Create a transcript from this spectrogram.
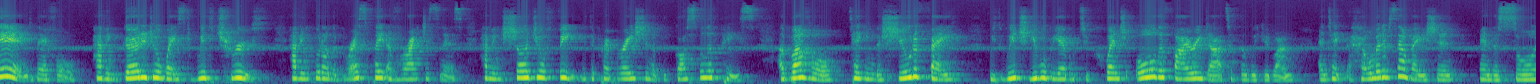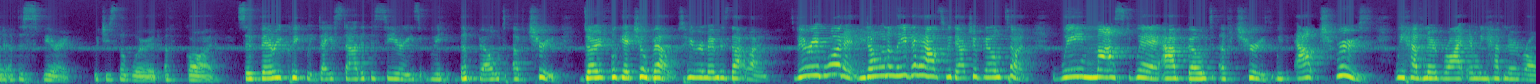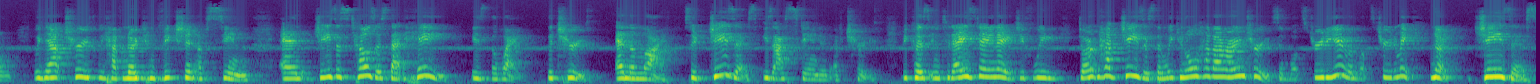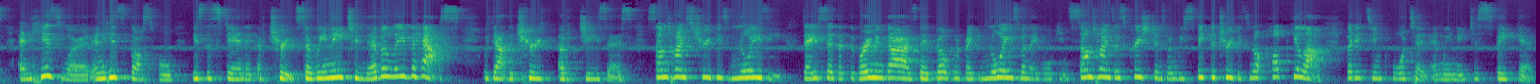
stand therefore, having girded your waist with truth, having put on the breastplate of righteousness, having shod your feet with the preparation of the gospel of peace, above all, taking the shield of faith with which you will be able to quench all the fiery darts of the wicked one, and take the helmet of salvation and the sword of the Spirit, which is the word of God. So, very quickly, Dave started the series with the belt of truth. Don't forget your belt. Who remembers that one? It's very important. You don't want to leave the house without your belt on. We must wear our belt of truth. Without truth, we have no right and we have no wrong. Without truth, we have no conviction of sin. And Jesus tells us that He is the way, the truth, and the life. So Jesus is our standard of truth. Because in today's day and age, if we don't have Jesus, then we can all have our own truths and what's true to you and what's true to me. No, Jesus and His word and His gospel is the standard of truth. So we need to never leave the house without the truth of Jesus. Sometimes truth is noisy. Dave said that the Roman guards, their belt would make noise when they walk in. Sometimes, as Christians, when we speak the truth, it's not popular, but it's important and we need to speak it.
